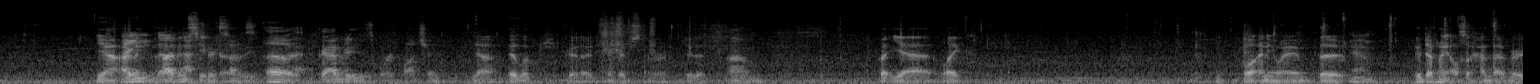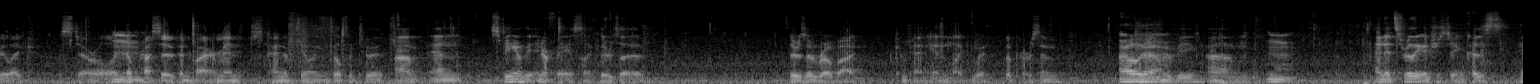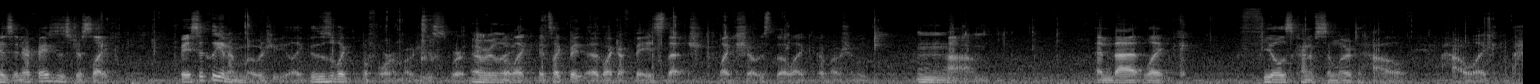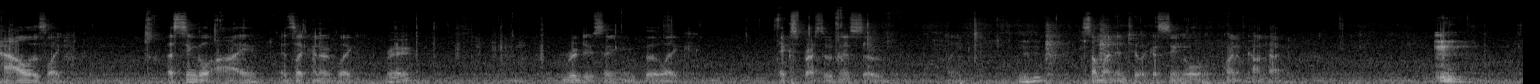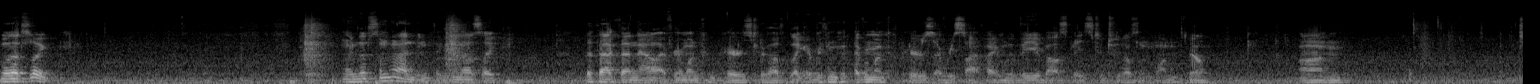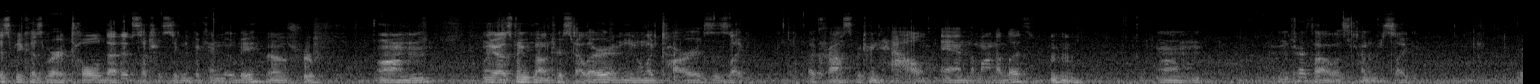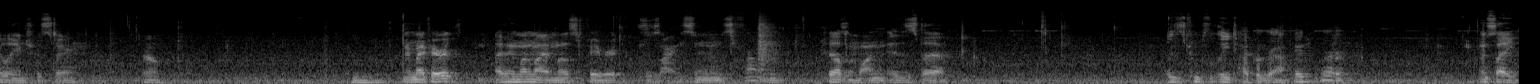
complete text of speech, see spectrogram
Yeah, I haven't, the I haven't seen actor Gravity. Oh, Gravity is worth watching. Yeah, it looked good. I think I just never did it. Um, but yeah, like, well, anyway, the Yeah. it definitely also had that very like sterile, like Mm. oppressive environment kind of feeling built into it. Um, and speaking of the interface, like, there's a there's a robot companion like with the person Oh, in yeah. that movie. Um, Mm. and it's really interesting because his interface is just like basically an emoji. Like this is like before emojis were thing, Oh, really? but like it's like uh, like a face that sh- like shows the like emotion, Mm. um, and that like feels kind of similar to how how like Hal is like a single eye. It's like kind of like Right. reducing the like expressiveness of like Mm-hmm. someone into like a single point of contact. Well, that's like, like that's something I've been thinking. about. Is like the fact that now everyone compares 2000, like everything, everyone compares every sci-fi movie about space to 2001. No. Um, just because we're told that it's such a significant movie. No, that's true. Um, like I was thinking about Interstellar, and you know, like TARS is like a cross between HAL and the monolith. Mm-hmm. Um, which I thought was kind of just like really interesting. Oh. And my favorite, I think one of my most favorite design scenes from 2001 is the is completely typographic where it's like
